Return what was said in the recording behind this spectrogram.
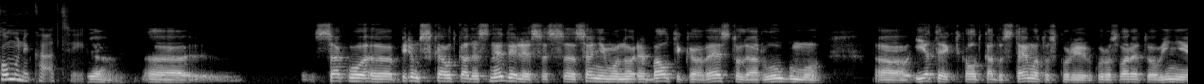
komunikācija? Jā. Saku, pirms kaut kādas nedēļas es saņēmu no Rebaltika vēstuli ar lūgumu uh, ieteikt kaut kādus tematus, kuri, kurus varētu viņi,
